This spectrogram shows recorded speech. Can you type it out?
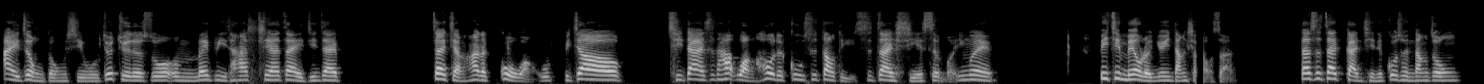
爱这种东西。我就觉得说，嗯，maybe 他现在在已经在。在讲他的过往，我比较期待的是他往后的故事到底是在写什么，因为毕竟没有人愿意当小三，但是在感情的过程当中，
